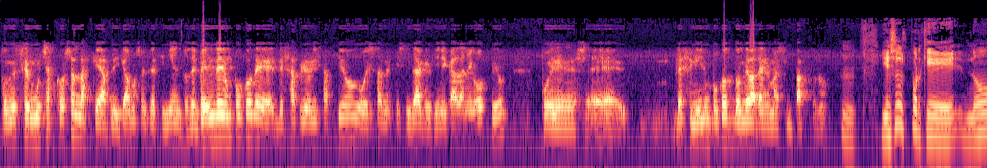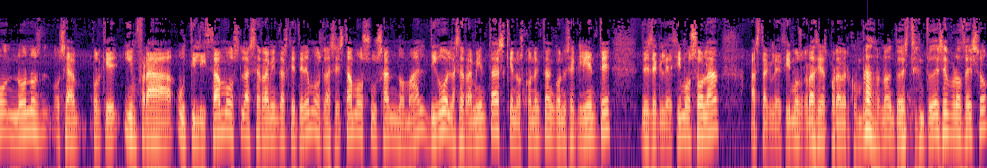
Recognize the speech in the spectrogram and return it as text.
pueden ser muchas cosas las que aplicamos el crecimiento. Depende un poco de, esa priorización o esa necesidad que tiene cada negocio, pues eh, definir un poco dónde va a tener más impacto, ¿no? Mm. Y eso es porque no, no nos, o sea, porque infrautilizamos las herramientas que tenemos, las estamos usando mal. Digo, las herramientas que nos conectan con ese cliente desde que le decimos hola hasta que le decimos gracias por haber comprado, ¿no? Entonces, en todo ese proceso,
